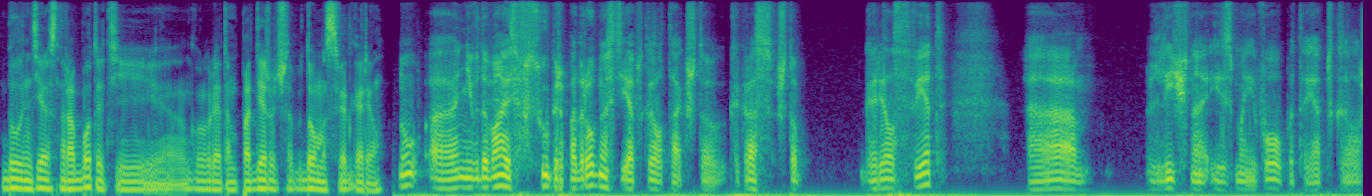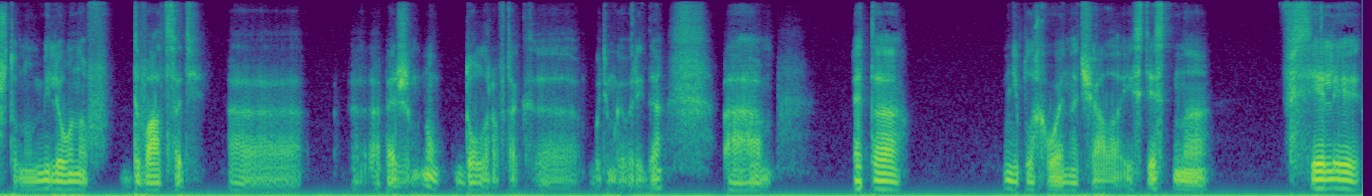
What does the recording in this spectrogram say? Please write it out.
было интересно работать и, говоря, там, поддерживать, чтобы дома свет горел? Ну, не вдаваясь в супер подробности, я бы сказал так, что как раз, чтобы горел свет, лично из моего опыта я бы сказал, что ну, миллионов 20, э, опять же, ну, долларов, так э, будем говорить, да, э, это неплохое начало. Естественно, все ли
